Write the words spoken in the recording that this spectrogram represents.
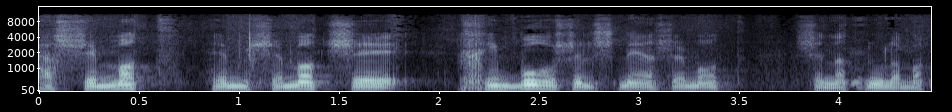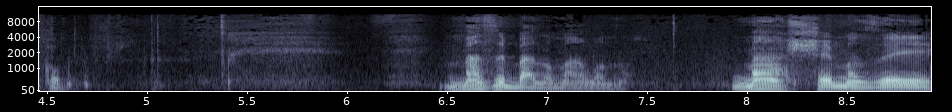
השמות הם שמות שחיבור של שני השמות שנתנו למקום. מה זה בא לומר לנו? מה השם הזה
